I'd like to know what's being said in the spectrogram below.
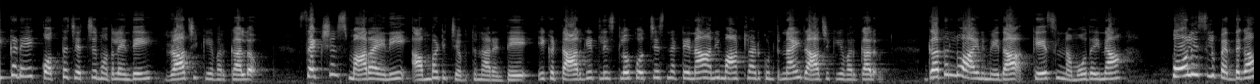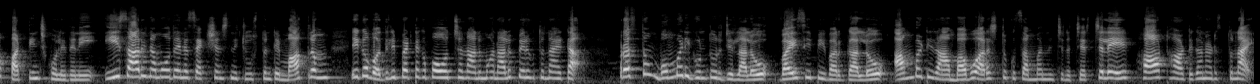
ఇక్కడే కొత్త చర్చ మొదలైంది రాజకీయ వర్గాల్లో. సెక్షన్స్ మారాయని అంబటి చెబుతున్నారంటే ఇక టార్గెట్ లిస్టులోకి వచ్చేసినట్టేనా అని మాట్లాడుకుంటున్నాయి రాజకీయ వర్గాలు. గతంలో ఆయన మీద కేసులు నమోదైనా పోలీసులు పెద్దగా పట్టించుకోలేదని ఈసారి నమోదైన సెక్షన్స్ని చూస్తుంటే మాత్రం ఇక వదిలిపెట్టకపోవచ్చన్న అనుమానాలు పెరుగుతున్నాయట. ప్రస్తుతం ఉమ్మడి గుంటూరు జిల్లాలో వైసీపీ వర్గాల్లో అంబటి రాంబాబు అరెస్టుకు సంబంధించిన చర్చలే హాట్ హాట్గా నడుస్తున్నాయి.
